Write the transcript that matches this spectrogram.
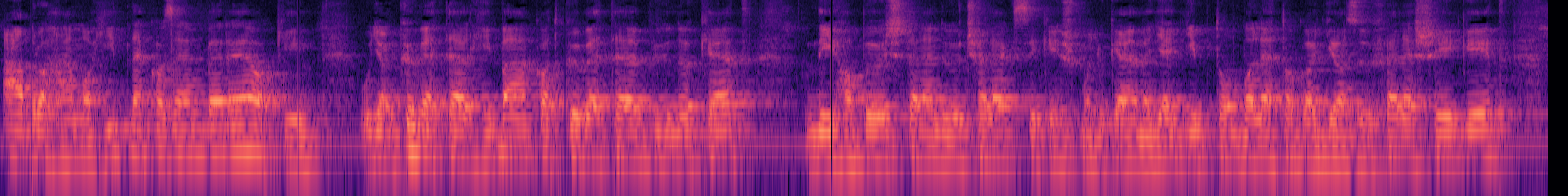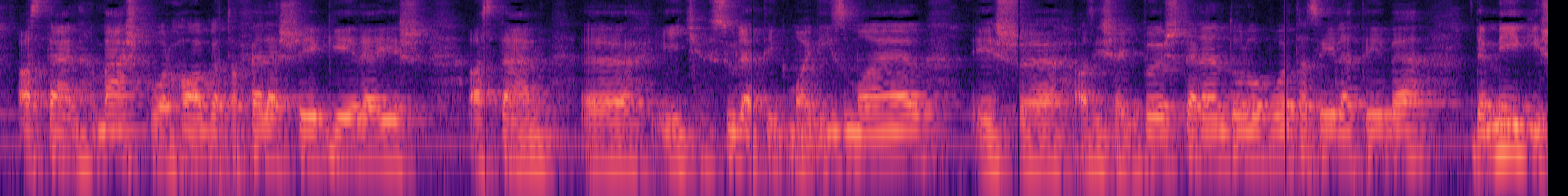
Ábrahám a hitnek az embere, aki ugyan követel hibákat, követel bűnöket, néha bölcstelenül cselekszik, és mondjuk elmegy Egyiptomba, letagadja az ő feleségét, aztán máskor hallgat a feleségére, és aztán így születik majd Izmael, és az is egy bölcstelen dolog volt az életébe, de mégis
